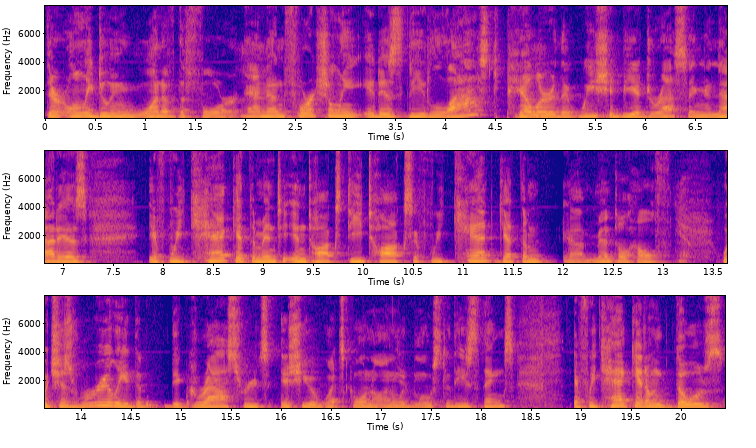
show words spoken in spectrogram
They're only doing one of the four, and unfortunately, it is the last pillar that we should be addressing, and that is. If we can't get them into intox detox, if we can't get them uh, mental health, yep which is really the, the grassroots issue of what's going on with most of these things. If we can't get them those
